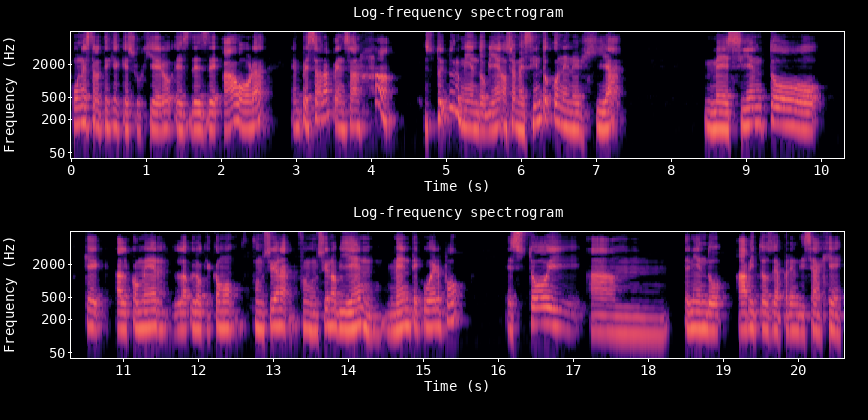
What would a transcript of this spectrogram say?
una estrategia que sugiero es desde ahora empezar a pensar, estoy durmiendo bien, o sea, me siento con energía, me siento que al comer lo, que como funciona, funciona bien, mente, cuerpo, estoy teniendo hábitos de aprendizaje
